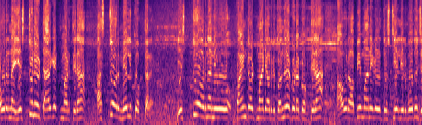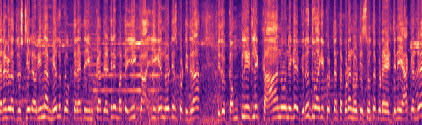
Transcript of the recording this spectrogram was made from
ಅವ್ರನ್ನ ಎಷ್ಟು ನೀವು ಟಾರ್ಗೆಟ್ ಮಾಡ್ತೀರಾ ಅಷ್ಟು ಅವ್ರ ಮೇಲಕ್ಕೆ ಹೋಗ್ತಾರೆ. ಎಷ್ಟು ಅವ್ರನ್ನ ನೀವು ಪಾಯಿಂಟ್ ಔಟ್ ಮಾಡಿ ಅವ್ರಿಗೆ ತೊಂದರೆ ಕೊಡಕ್ಕೆ ಹೋಗ್ತೀರಾ? ಅವ್ರ ಅಭಿಮಾನಿಗಳ ದೃಷ್ಟಿಯಲ್ಲಿ ಇರ್ಬೋದು, ಜನಗಳ ದೃಷ್ಟಿಯಲ್ಲಿ ಅವ್ರು ಇನ್ನೂ ಮೇಲಕ್ಕೆ ಹೋಗ್ತಾರೆ ಅಂತ ಈ ಮುಖಾಂತರ ಹೇಳ್ತೀನಿ. ಮತ್ತೆ ಈ ಕಾ, ಈಗೇನು ನೋಟಿಸ್ ಕೊಟ್ಟಿದ್ದೀರಾ? ಇದು ಕಂಪ್ಲೀಟ್ಲಿ ಕಾನೂನಿಗೆ ವಿರುದ್ಧವಾಗಿ ಕೊಟ್ಟಂತ ಕೂಡ ನೋಟಿಸ್ ಅಂತ ಕೂಡ ಹೇಳ್ತೀನಿ. ಯಾಕಂದ್ರೆ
